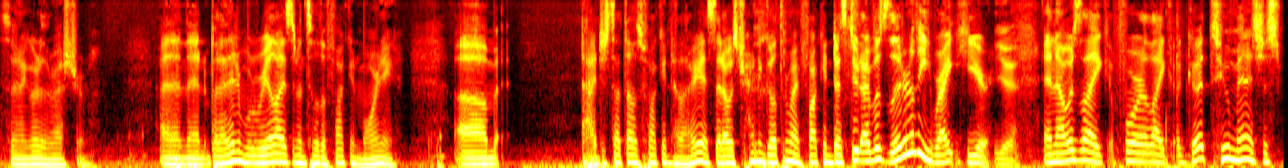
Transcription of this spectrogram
So then I go to the restroom. And then but I didn't realize it until the fucking morning. Um I just thought that was fucking hilarious that I was trying to go through my fucking desk. Dude, I was literally right here. Yeah. And I was like, for like a good two minutes, just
